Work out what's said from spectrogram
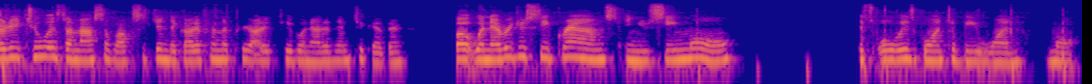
32 is the mass of oxygen. They got it from the periodic table and added them together. But whenever you see grams and you see mole, it's always going to be one mole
